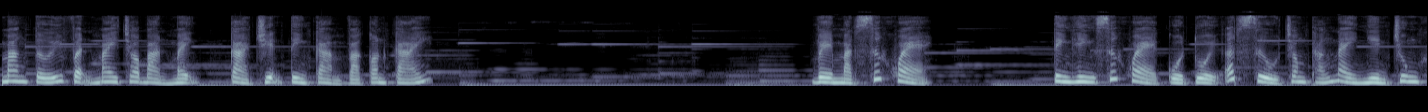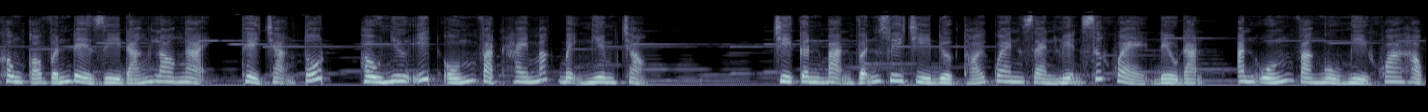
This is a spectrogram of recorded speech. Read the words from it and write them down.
mang tới vận may cho bản mệnh, cả chuyện tình cảm và con cái. Về mặt sức khỏe, Tình hình sức khỏe của tuổi Ất Sửu trong tháng này nhìn chung không có vấn đề gì đáng lo ngại, thể trạng tốt, hầu như ít ốm vặt hay mắc bệnh nghiêm trọng. Chỉ cần bạn vẫn duy trì được thói quen rèn luyện sức khỏe đều đặn, ăn uống và ngủ nghỉ khoa học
